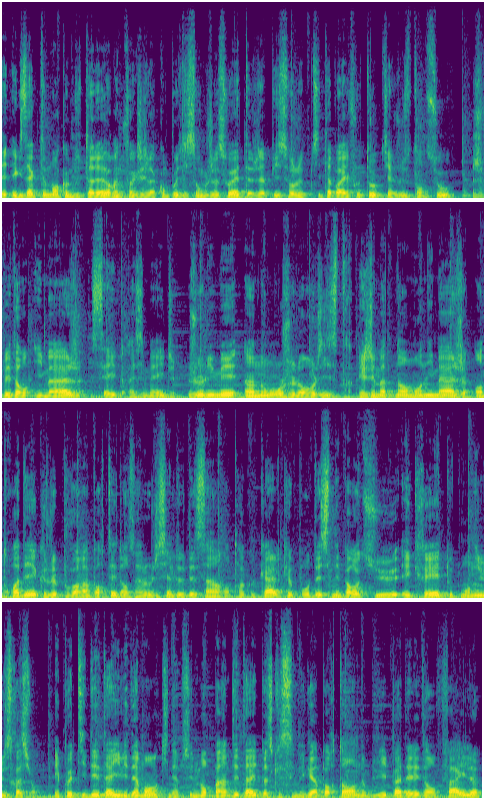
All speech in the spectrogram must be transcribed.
C'est exactement comme tout à l'heure, une fois que j'ai la composition que je souhaite, j'appuie sur le petit appareil photo qui a juste en dessous, je vais dans Image, Save as Image, je lui mets un nom, je l'enregistre, et j'ai maintenant mon image en 3D que je vais pouvoir importer dans un logiciel de dessin en tant que calque pour dessiner par au-dessus et créer toute mon illustration. Et petit détail évidemment, qui n'est absolument pas un détail parce que c'est méga important, n'oubliez pas d'aller dans File,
